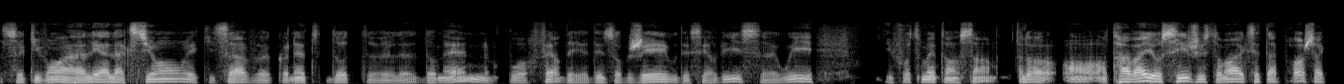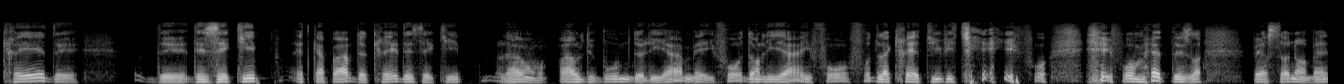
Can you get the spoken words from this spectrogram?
ceux qui vont aller à l'action et qui savent connaître d'autres euh, domaines pour faire des, objets ou des services. Euh, oui, il faut se mettre ensemble. Alors, on, travaille aussi justement avec cette approche à créer des, des, équipes, être capable de créer des équipes. Là, on parle du boom de l'IA, mais il faut, dans l'IA, il faut, faut de la créativité. il, faut, il faut mettre des personnes en main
